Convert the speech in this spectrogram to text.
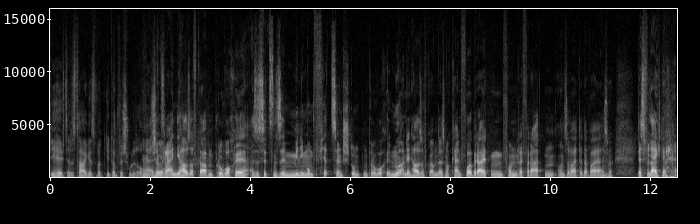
die Hälfte des Tages wird, geht dann für Schule drauf. Ja, also rein die Hausaufgaben pro Woche, also sitzen sie Minimum 14 Stunden pro Woche nur an den Hausaufgaben. Da ist noch kein Vorbereiten von Referaten und so weiter dabei. Also mhm. das vielleicht. Ja,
